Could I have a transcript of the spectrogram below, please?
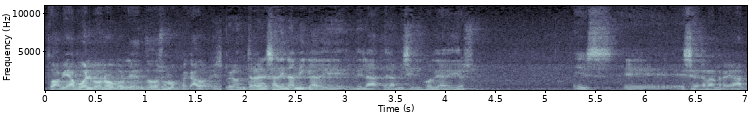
todavía vuelvo, ¿no? Porque todos somos pecadores. Pero entrar en esa dinámica de, de, la, de la, misericordia de Dios es, eh, es, el gran regalo.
